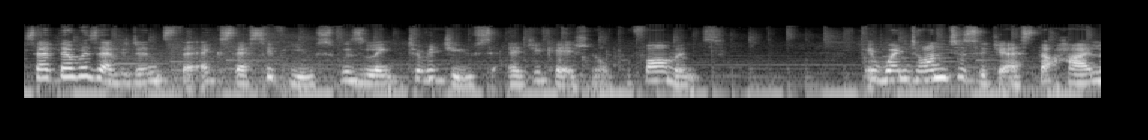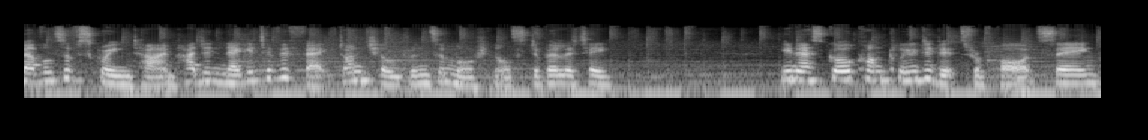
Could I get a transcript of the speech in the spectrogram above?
said there was evidence that excessive use was linked to reduced educational performance. It went on to suggest that high levels of screen time had a negative effect on children's emotional stability. UNESCO concluded its report saying,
